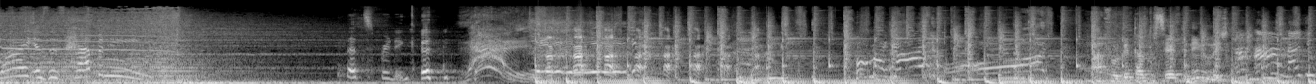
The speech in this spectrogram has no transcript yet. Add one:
Why is this happening? That's pretty good. Nice! oh my god! I forget how to say it in English. Uh-uh, no you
